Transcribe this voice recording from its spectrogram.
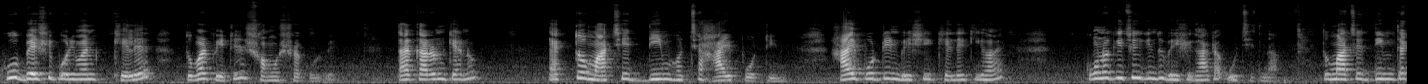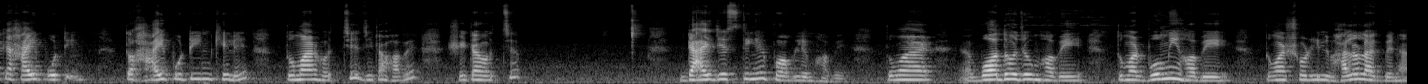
খুব বেশি পরিমাণ খেলে তোমার পেটের সমস্যা করবে। তার কারণ কেন? এক তো মাছের ডিম হচ্ছে হাই প্রোটিন হাই প্রোটিন বেশি খেলে কি হয়? কোনো কিছুই কিন্তু বেশি খাওয়াটা উচিত না। তো মাছের ডিমটাকে হাই প্রোটিন তো হাই প্রোটিন খেলে তোমার হচ্ছে যেটা হবে, সেটা হচ্ছে ডাইজেস্টিংয়ের প্রবলেম হবে। তোমার বদহজম হবে, তোমার বমি হবে, তোমার শরীর ভালো লাগবে না,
